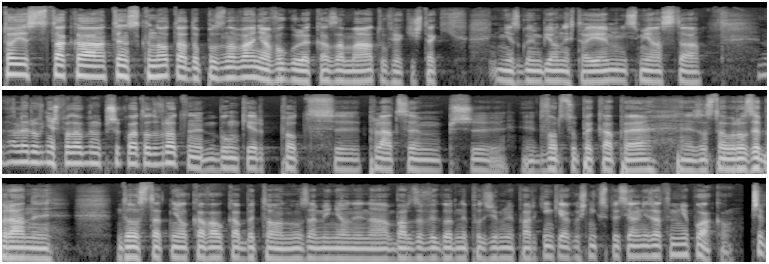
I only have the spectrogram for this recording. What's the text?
To jest taka tęsknota do poznawania w ogóle kazamatów, jakichś takich niezgłębionych tajemnic miasta. Ale również podałbym przykład odwrotny. Bunkier pod y, placem przy dworcu PKP y, został rozebrany do ostatniego kawałka betonu, zamieniony na bardzo wygodny podziemny parking jakoś nikt specjalnie za tym nie płakał. Czy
